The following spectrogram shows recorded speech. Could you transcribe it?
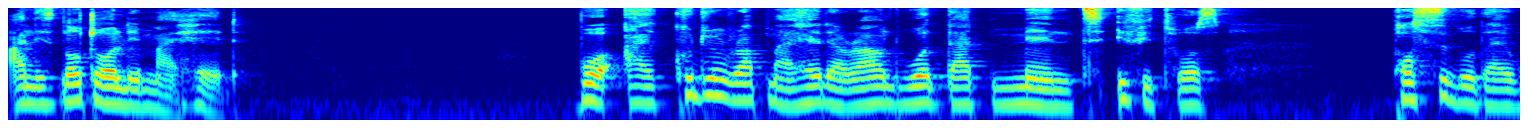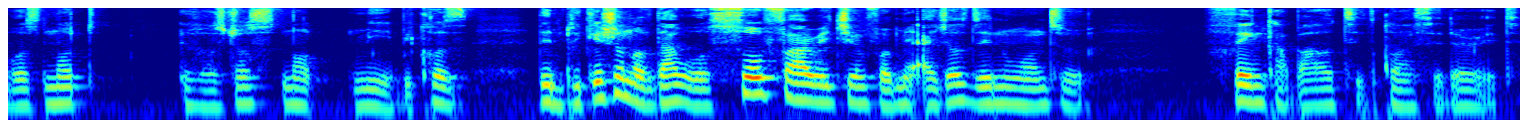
and it's not all in my head. But I couldn't wrap my head around what that meant if it was possible that it was not it was just not me because the implication of that was so far reaching for me. I just didn't want to think about it, consider it.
